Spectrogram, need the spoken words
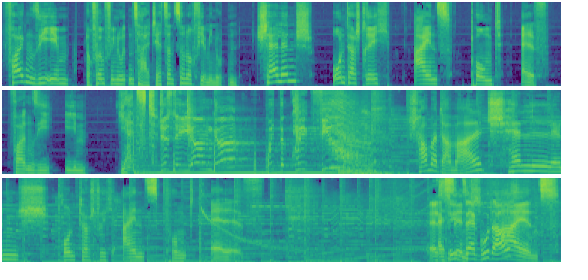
Folgen Sie ihm. Noch fünf Minuten Zeit. Jetzt sind es nur noch vier Minuten. Challenge unterstrich 1.11. Folgen Sie ihm jetzt. Schauen wir da mal. Challenge unterstrich 1.11. Es, sieht sind sehr gut aus. Eins,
